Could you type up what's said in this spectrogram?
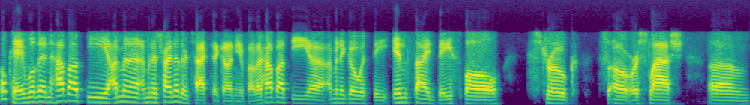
Okay, well then, how about the? I'm gonna I'm gonna try another tactic on you, Father. How about the? Uh, I'm gonna go with the inside baseball stroke uh, or slash um,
